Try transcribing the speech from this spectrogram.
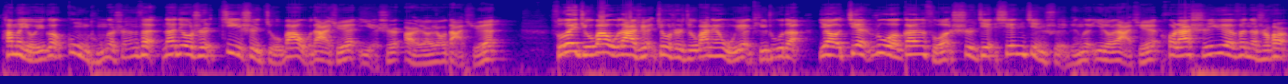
他们有一个共同的身份，那就是既是985大学，也是211大学。所谓九八五大学，就是九八年五月提出的，要建若干所世界先进水平的一流大学。后来十一月份的时候，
